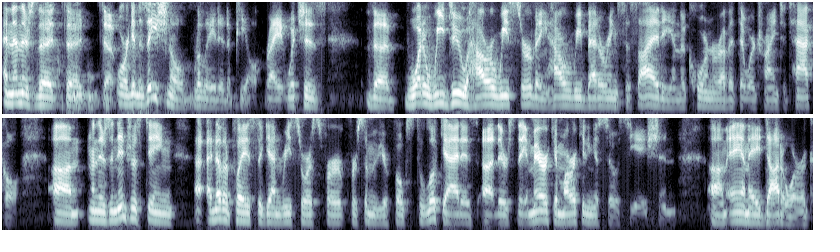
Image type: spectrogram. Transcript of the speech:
and then there's the the the organizational related appeal, right? Which is the what do we do how are we serving how are we bettering society in the corner of it that we're trying to tackle um, and there's an interesting uh, another place again resource for for some of your folks to look at is uh, there's the american marketing association um, ama.org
